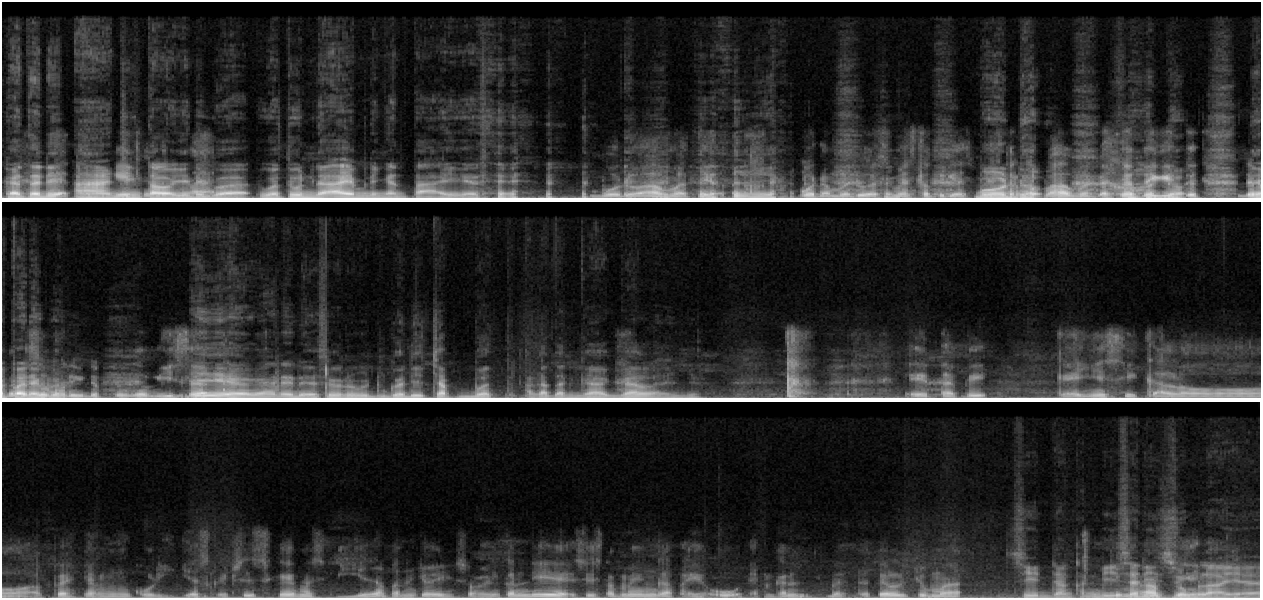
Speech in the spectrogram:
kata dia anjing gitu, tahu gini gua gua tunda aja mendingan tai katanya bodoh amat ya Iya. gua nambah dua semester tiga semester Bodoh. apa apa Bodoh. gitu Daripada gua- seumur hidup nggak bisa iya kan udah suruh gua dicap buat angkatan gagal aja eh tapi kayaknya sih kalau apa yang kuliah skripsi sih kayak masih bisa kan coy soalnya kan dia sistemnya nggak kayak UN kan berarti lu cuma sidang kan bisa di zoom sih? lah ya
